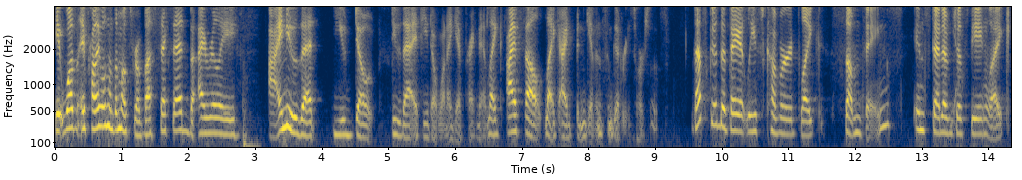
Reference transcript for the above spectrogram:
It wasn't it probably wasn't the most robust sex ed, but I really I knew that you don't do that if you don't want to get pregnant. Like I felt like I'd been given some good resources. That's good that they at least covered like some things instead of just being like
